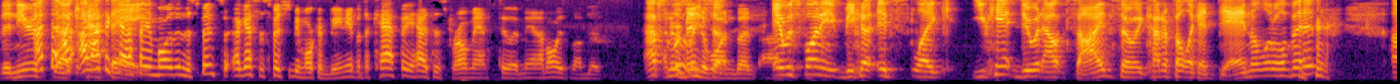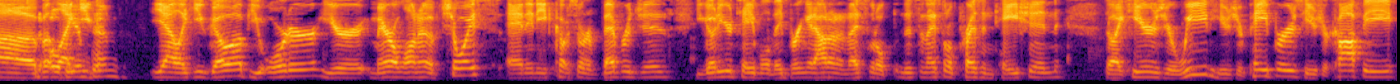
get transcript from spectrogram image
the I, nearest th- uh, I, I like cafe. the cafe more than the Spencer. I guess the Spencer would be more convenient, but the cafe has this romance to it, man. I've always loved it. I've Absolutely. never been to So- one, but uh, It was funny because it's like you can't do it outside, so it kind of felt like a den a little bit. Uh, an but like you, den. yeah, like you go up, you order your marijuana of choice and any co- sort of beverages. You go to your table, they bring it out on a nice little. It's a nice little presentation. They're like, "Here's your weed. Here's your papers. Here's your coffee.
